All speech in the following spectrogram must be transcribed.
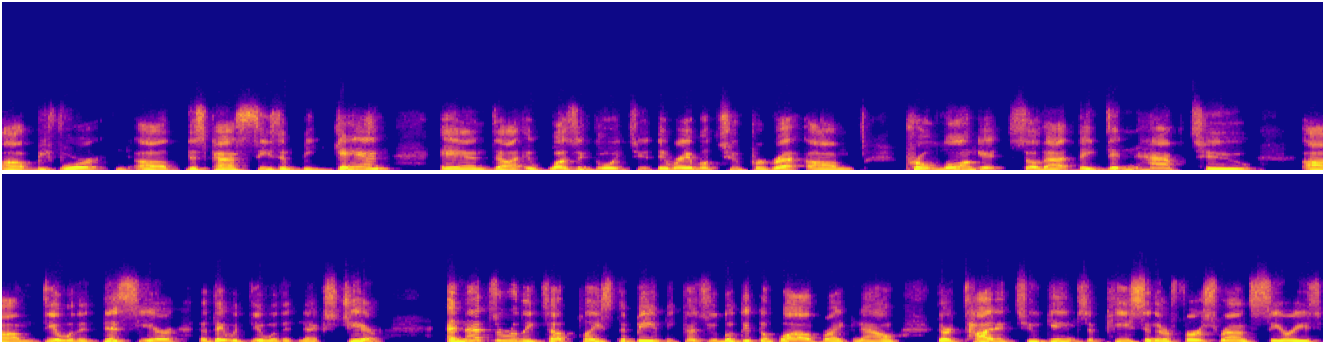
uh, before uh, this past season began. And uh, it wasn't going to, they were able to progress, um, prolong it so that they didn't have to um, deal with it this year, that they would deal with it next year. And that's a really tough place to be because you look at the Wild right now, they're tied at two games apiece in their first round series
